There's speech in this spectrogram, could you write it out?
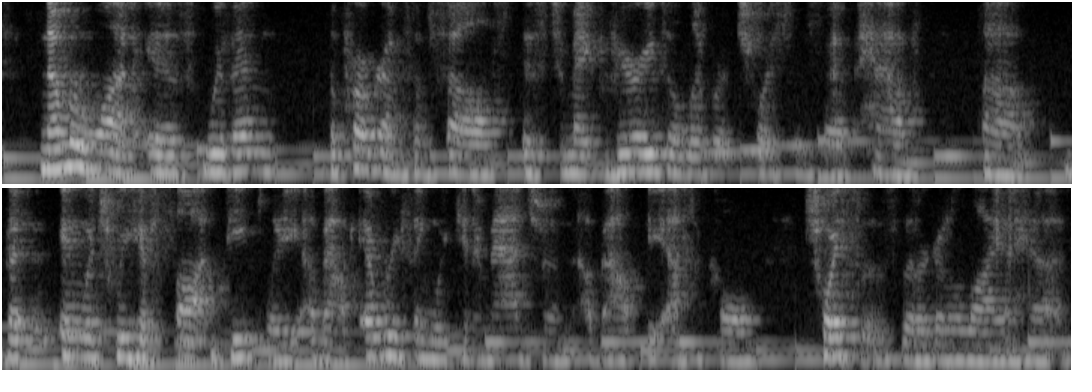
Number one is within the programs themselves is to make very deliberate choices that have uh, that in which we have thought deeply about everything we can imagine about the ethical choices that are going to lie ahead.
